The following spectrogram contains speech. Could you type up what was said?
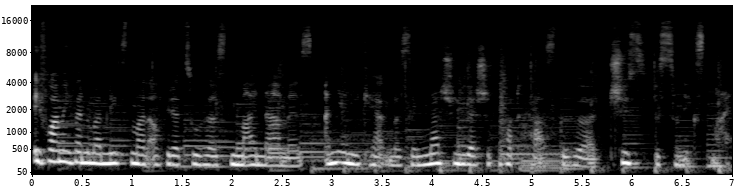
Ich freue mich, wenn du beim nächsten Mal auch wieder zuhörst. Mein Name ist Anja Niekerken, du hast den Natural Leadership Podcast gehört. Tschüss, bis zum nächsten Mal.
